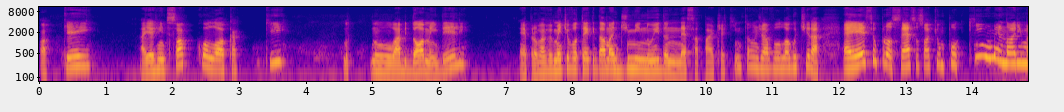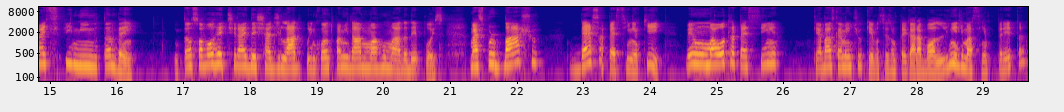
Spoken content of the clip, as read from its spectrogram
ok. Aí a gente só coloca aqui no, no abdômen dele. É, provavelmente eu vou ter que dar uma diminuída nessa parte aqui, então já vou logo tirar. É esse o processo, só que um pouquinho menor e mais fininho também. Então só vou retirar e deixar de lado por enquanto para me dar uma arrumada depois. Mas por baixo dessa pecinha aqui, vem uma outra pecinha, que é basicamente o que? Vocês vão pegar a bolinha de massinha preta,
